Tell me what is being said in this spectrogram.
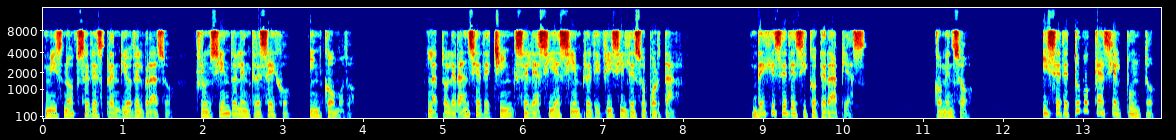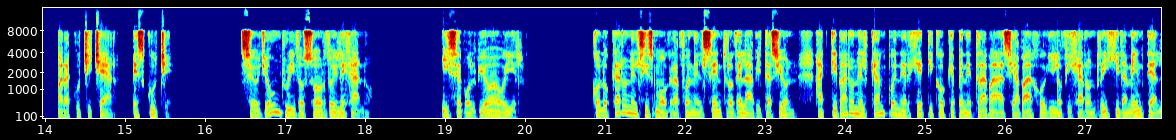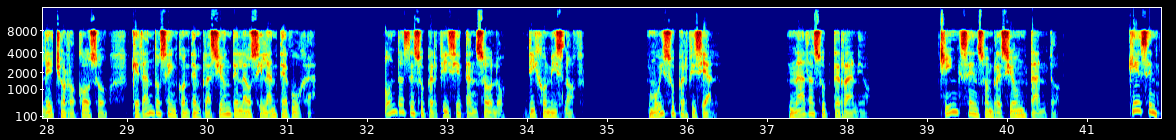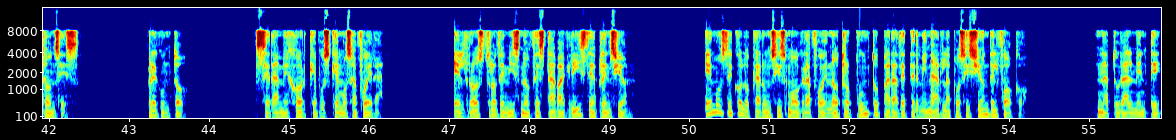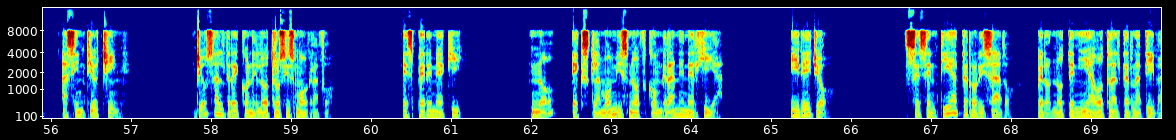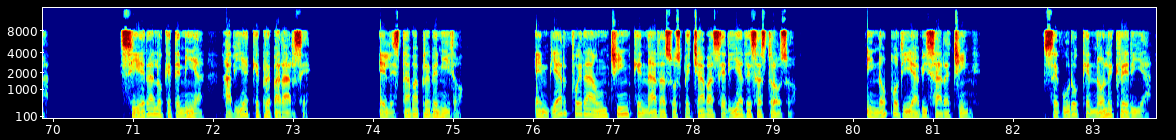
Misnov se desprendió del brazo, frunciendo el entrecejo, incómodo. La tolerancia de Ching se le hacía siempre difícil de soportar. Déjese de psicoterapias. Comenzó. Y se detuvo casi al punto, para cuchichear, escuche. Se oyó un ruido sordo y lejano. Y se volvió a oír. Colocaron el sismógrafo en el centro de la habitación, activaron el campo energético que penetraba hacia abajo y lo fijaron rígidamente al lecho rocoso, quedándose en contemplación de la oscilante aguja. Ondas de superficie tan solo, dijo Misnov. Muy superficial. Nada subterráneo. Ching se ensombreció un tanto. ¿Qué es entonces? Preguntó. Será mejor que busquemos afuera. El rostro de Misnov estaba gris de aprensión. Hemos de colocar un sismógrafo en otro punto para determinar la posición del foco. Naturalmente, asintió Ching. Yo saldré con el otro sismógrafo. Espéreme aquí. No, exclamó Misnov con gran energía. Iré yo. Se sentía aterrorizado, pero no tenía otra alternativa. Si era lo que temía, había que prepararse. Él estaba prevenido. Enviar fuera a un Chin que nada sospechaba sería desastroso. Y no podía avisar a Ching. Seguro que no le creería.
